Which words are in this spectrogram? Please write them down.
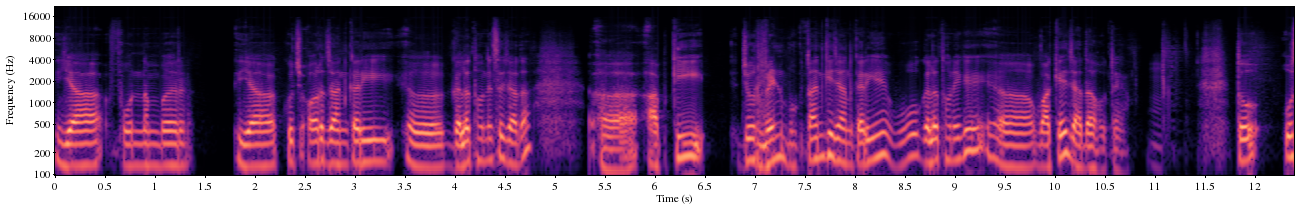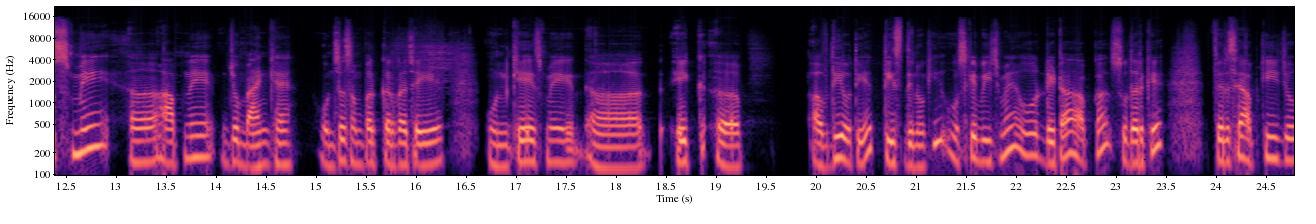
या फ़ोन नंबर या कुछ और जानकारी गलत होने से ज़्यादा आपकी जो ऋण भुगतान की जानकारी है वो गलत होने के वाकई ज़्यादा होते हैं। हम्म। तो उसमें आपने जो बैंक है, उनसे संपर्क करना चाहिए। उनके इसमें एक अवधि होती है तीस दिनों की। उसके बीच में वो डेटा आपका सुधर के फिर से आपकी जो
